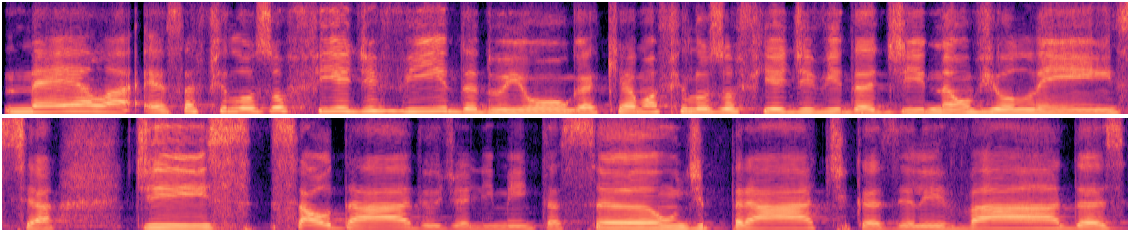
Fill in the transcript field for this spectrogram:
nela essa filosofia de vida do yoga, que é uma filosofia de vida de não violência, de saudável de alimentação, de práticas elevadas,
